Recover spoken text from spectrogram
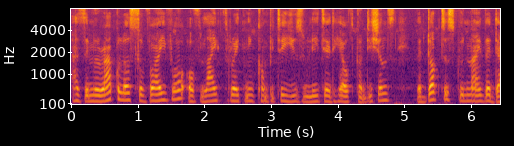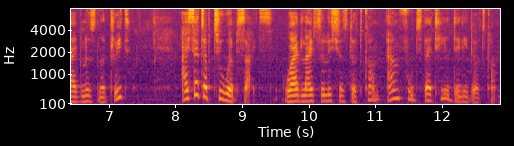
as a miraculous survivor of life threatening computer use related health conditions that doctors could neither diagnose nor treat, I set up two websites, wiredlifesolutions.com and foodsthathealdaily.com.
